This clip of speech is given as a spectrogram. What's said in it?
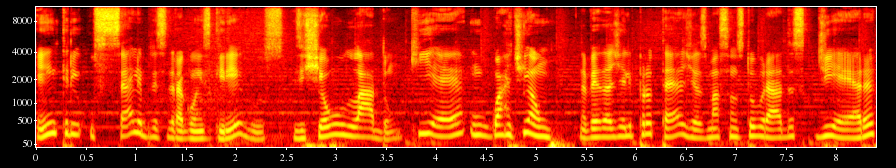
Entre os célebres dragões gregos, existia o Ladon, que é um guardião. Na verdade, ele protege as maçãs douradas de Hera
